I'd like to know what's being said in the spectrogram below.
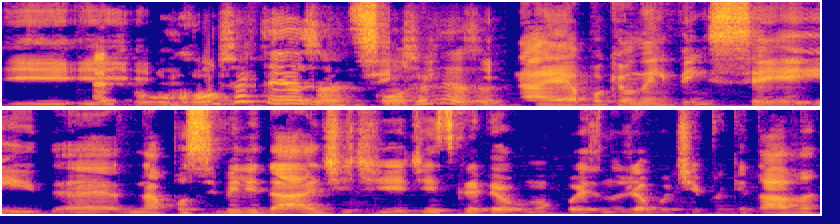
e. e é, com certeza, sim, com certeza. Na época eu nem pensei é, na possibilidade de, de inscrever alguma coisa no Jabuti, porque tava,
